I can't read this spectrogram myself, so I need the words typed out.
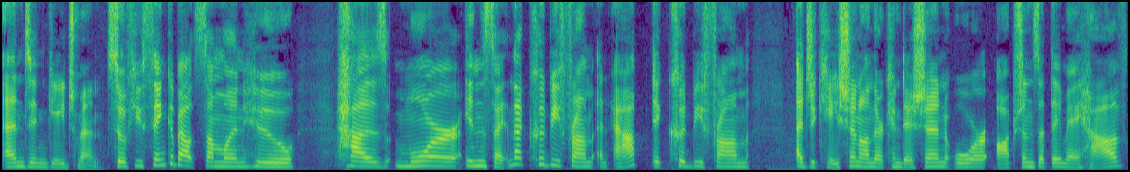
and engagement. So if you think about someone who has more insight. And that could be from an app, it could be from education on their condition or options that they may have.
